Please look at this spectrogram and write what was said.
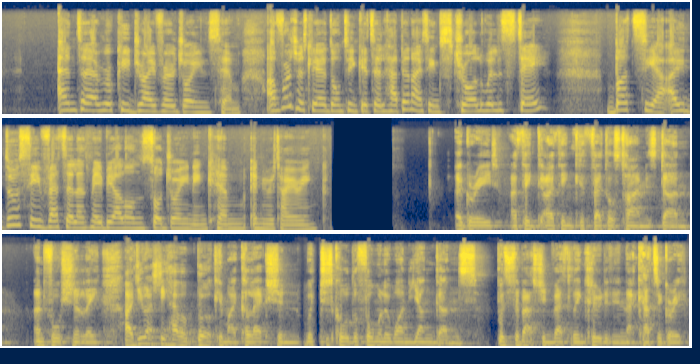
and a rookie driver joins him. Unfortunately, I don't think it'll happen. I think Stroll will stay. But yeah, I do see Vettel and maybe Alonso joining him in retiring. Agreed. I think I think Vettel's time is done. Unfortunately, I do actually have a book in my collection which is called the Formula One Young Guns, with Sebastian Vettel included in that category,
